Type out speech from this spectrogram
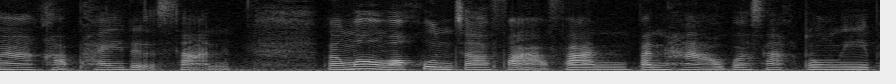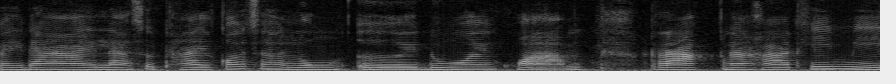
มากๆค่ะไพ่เดอะซัน บางมองว่าคุณจะฝ่าฟันปัญหาอุปสรรคตรงนี้ไปได้ และสุดท้ายก็จะลงเอยด้วยความรักนะคะ ที่มี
